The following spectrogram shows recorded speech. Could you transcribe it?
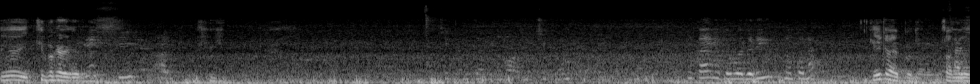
ते इतकी बघ काय करते. चिकन करी बॉडी चिकन. तू काय घेतो वजडी? नको ना? हे काय पण चांगलं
